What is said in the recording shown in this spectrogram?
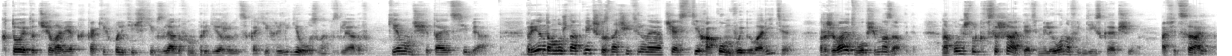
Кто этот человек, каких политических взглядов он придерживается, каких религиозных взглядов, кем он считает себя. При этом нужно отметить, что значительная часть тех, о ком вы говорите, проживают в общем на Западе. Напомню, что только в США 5 миллионов индийская община. Официально.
